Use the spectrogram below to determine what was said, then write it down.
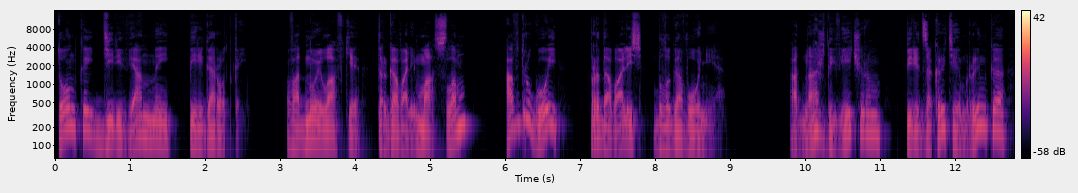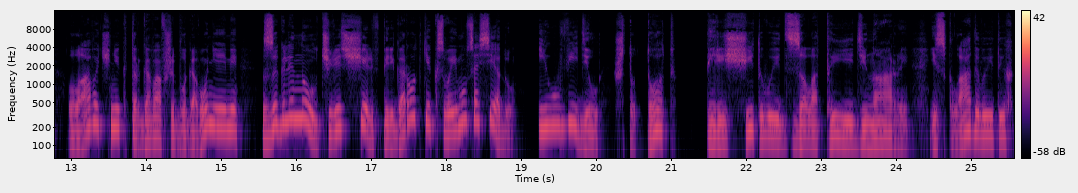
тонкой деревянной перегородкой. В одной лавке торговали маслом, а в другой продавались благовония. Однажды вечером, перед закрытием рынка, лавочник, торговавший благовониями, заглянул через щель в перегородке к своему соседу и увидел, что тот пересчитывает золотые динары и складывает их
